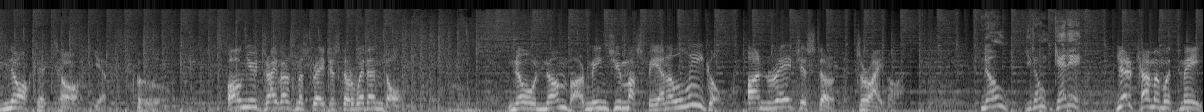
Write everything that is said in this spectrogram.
Knock it off, you fool. All new drivers must register with Indol. No number means you must be an illegal, unregistered driver. No, you don't get it. You're coming with me.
